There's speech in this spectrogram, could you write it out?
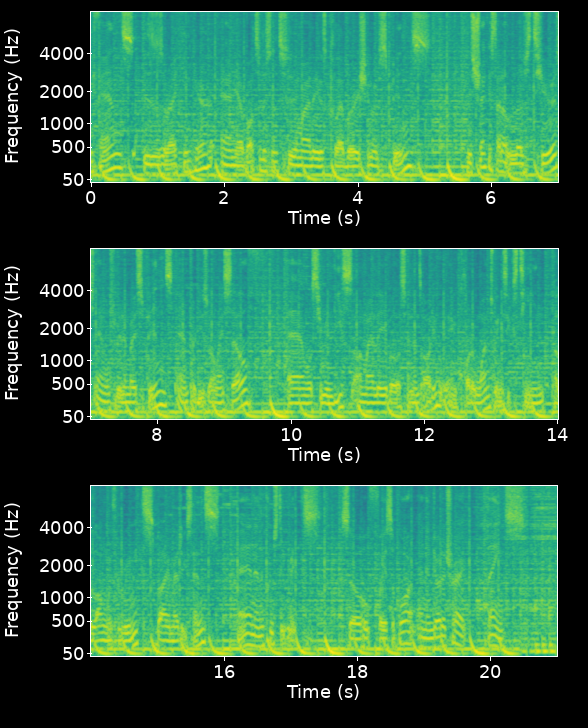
OnlyFans? This is Rakin here, and you're about to listen to my latest collaboration with Spins. This track is titled Love's Tears and was written by Spins and produced by myself, and was released on my label Ascendance Audio in quarter 1 2016, along with a remix by Magic Sense and an acoustic mix. So, hope for your support and enjoy the track. Thanks.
